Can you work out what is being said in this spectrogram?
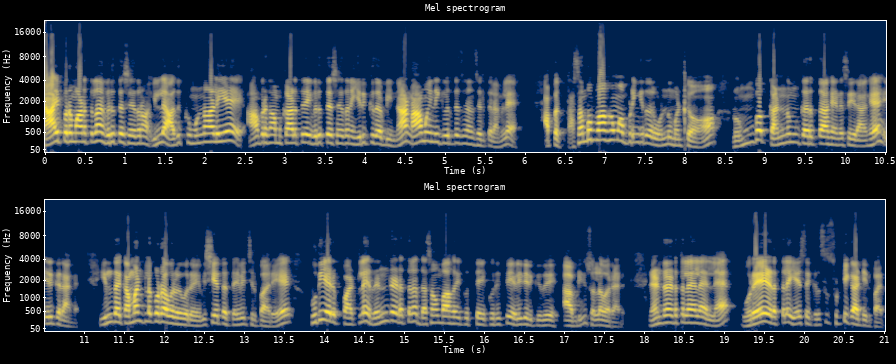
நியாயப்பிரமாணத்தெல்லாம் விருத்த சேதனம். இல்லை அதுக்கு முன்னாலேயே ஆபிரகாம் காலத்திலே விருத்த சேதனம் இருக்குது அப்படின்னா நாம இன்னைக்கு விருத்த சேதனம் செலுத்தலாம்ல? அப்ப தசம்பமாகம் அப்படிங்கிறது ஒண்ணு மட்டும் ரொம்ப கண்ணும் கருத்தாக என்ன செய்யறாங்க இருக்கிறாங்க. இந்த கமெண்ட்ல கூட அவர் ஒரு விஷயத்தை தெரிவிச்சிருப்பாரு. புதிய ஏற்பாட்டுல ரெண்டு இடத்துல தசம்பாகை குத்தை குறித்து எழுதியிருக்குது அப்படின்னு சொல்ல வர்றாரு. ரெண்டு இடத்துல இல்ல ஒரே இடத்துல இயேசு கிறிஸ்து சுட்டி காட்டியிருப்பார்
